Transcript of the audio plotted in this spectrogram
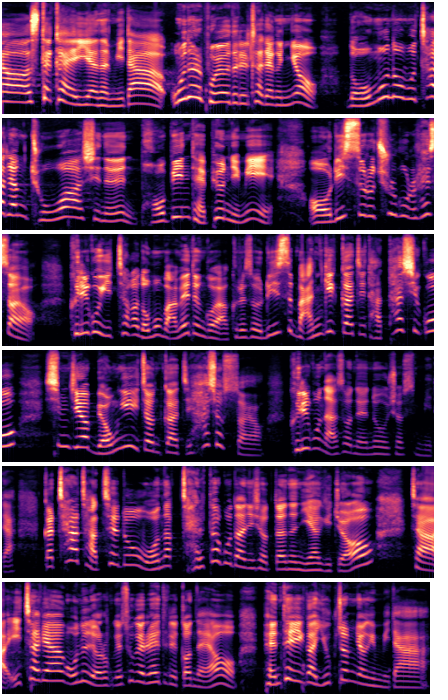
안녕하세요. 스테카의 이하나입니다. 오늘 보여드릴 차량은요. 너무너무 차량 좋아하시는 법인 대표님이 어, 리스로 출고를 했어요. 그리고 이 차가 너무 마음에 든 거야. 그래서 리스 만기까지 다 타시고 심지어 명의 이전까지 하셨어요. 그리고 나서 내놓으셨습니다. 그러니까 차 자체도 워낙 잘 타고 다니셨다는 이야기죠. 자, 이 차량 오늘 여러분께 소개를 해드릴 건데요. 벤테이가 6.0입니다.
